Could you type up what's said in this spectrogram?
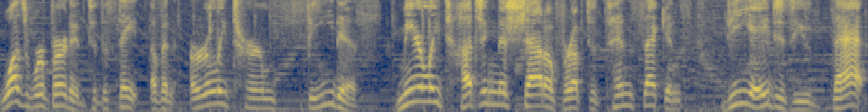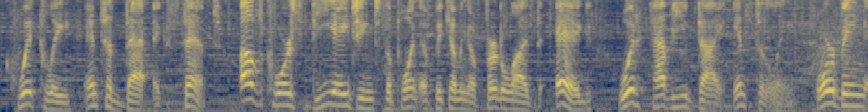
was reverted to the state of an early-term fetus. Merely touching the shadow for up to 10 seconds de-ages you that quickly and to that extent. Of course, de-aging to the point of becoming a fertilized egg would have you die instantly, or being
